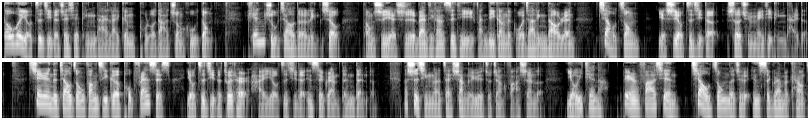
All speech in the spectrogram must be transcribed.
都会有自己的这些平台来跟普罗大众互动。天主教的领袖，同时也是 Vatican City 梵蒂冈的国家领导人，教宗也是有自己的社群媒体平台的。现任的教宗方济各 Pope Francis 有自己的 Twitter，还有自己的 Instagram 等等的。那事情呢，在上个月就这样发生了。有一天呐、啊，被人发现教宗的这个 Instagram account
